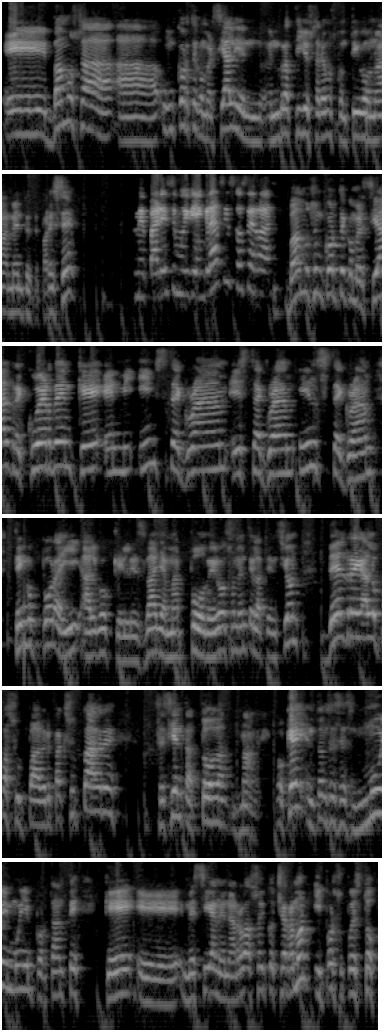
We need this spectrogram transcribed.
Eh, vamos a, un corte comercial y en, en un ratillo estaremos contigo nuevamente, ¿te parece? Me parece muy bien. Gracias, José Raz. Vamos a un corte comercial. Recuerden que en mi Instagram, Instagram, Instagram, tengo por ahí algo que les va a llamar poderosamente la atención del regalo para su padre, para que su padre se sienta toda madre. ¿Ok? Entonces es muy, muy importante que eh, me sigan en arroba soy coche Ramón y por supuesto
